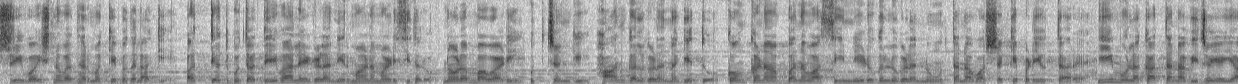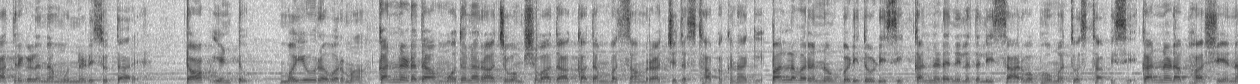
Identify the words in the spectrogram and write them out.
ಶ್ರೀ ವೈಷ್ಣವ ಧರ್ಮಕ್ಕೆ ಬದಲಾಗಿ ಅತ್ಯದ್ಭುತ ದೇವಾಲಯಗಳ ನಿರ್ಮಾಣ ಮಾಡಿಸಿದರು. ನೊಳಂಬವಾಡಿ ಉಚ್ಚಂಗಿ ಹಾನ್ಗಲ್ಗಳನ್ನ ಗೆದ್ದು ಕೊಂಕಣ ಬನವಾಸಿ ನೀಡುಗಲ್ಲುಗಳನ್ನು ತನ್ನ ವಶಕ್ಕೆ ಪಡೆಯುತ್ತಾರೆ. ಈ ಮೂಲಕ ತನ್ನ ವಿಜಯ ಯಾತ್ರೆಗಳನ್ನ ಮುನ್ನಡೆಸುತ್ತಾರೆ. ಟಾಪ್ ಎಂಟು. ಮಯೂರವರ್ಮ, ಕನ್ನಡದ ಮೊದಲ ರಾಜವಂಶವಾದ ಕದಂಬ ಸಾಮ್ರಾಜ್ಯದ ಸ್ಥಾಪಕನಾಗಿ. ಪಲ್ಲವರನ್ನು ಬಡಿದೋಡಿಸಿ ಕನ್ನಡ ನೆಲದಲ್ಲಿ ಸಾರ್ವಭೌಮತ್ವ ಸ್ಥಾಪಿಸಿ, ಕನ್ನಡ ಭಾಷೆಯನ್ನ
